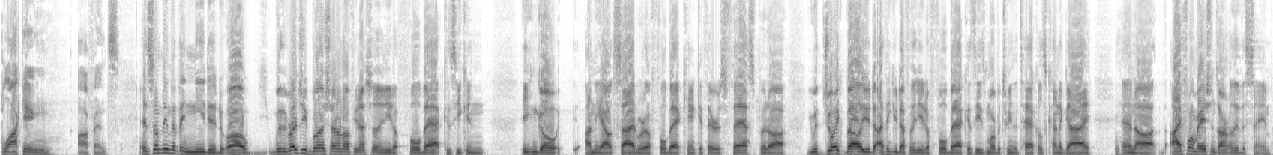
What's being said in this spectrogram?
blocking offense. It's something that they needed. Uh, with Reggie Bush, I don't know if you necessarily need a fullback because he can he can go on the outside where a fullback can't get there as fast. But uh, with Joique Bell, you d- I think you definitely need a fullback because he's more between the tackles kind of guy. And uh, I formations aren't really the same.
